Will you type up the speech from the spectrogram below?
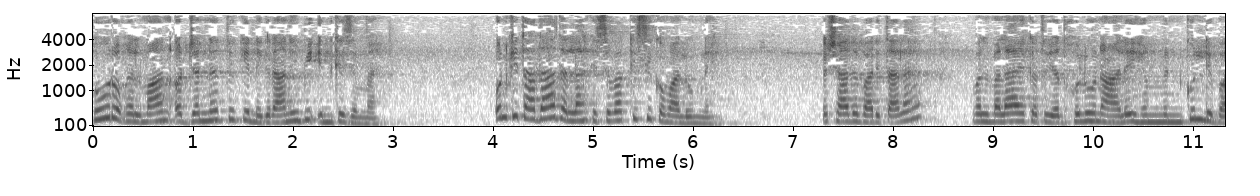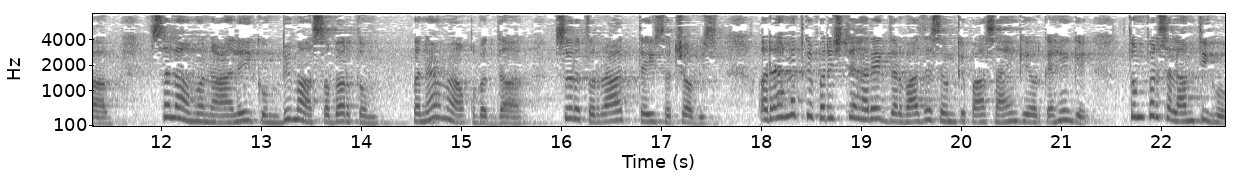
حور و غلمان اور جنت کی نگرانی بھی ان کے ذمہ ہے۔ ان کی تعداد اللہ کے سوا کسی کو معلوم نہیں۔ ارشاد باری تعالیٰ ہے والملائکۃ یدخلون علیہم من کل باب، سلام علیکم بما صبرتم، فنعم عقب الدار۔ سورۃ الرعد 23 اور 24 اور رحمت کے فرشتے ہر ایک دروازے سے ان کے پاس آئیں گے اور کہیں گے، تم پر سلامتی ہو،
